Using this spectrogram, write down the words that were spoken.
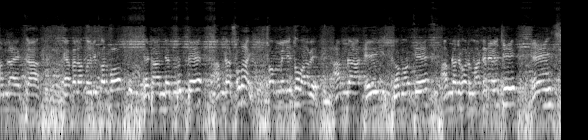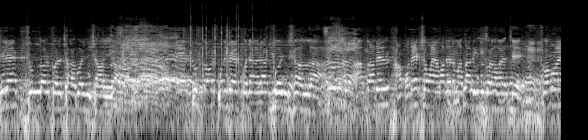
আমরা একটা ক্যাফেলা তৈরি করব। সেটার নেতৃত্বে আমরা সবাই সম্মিলিতভাবে আমরা এই নগরকে আমরা যখন মাঠে নেমেছি, এই সিলেট সুন্দর করে ছাড়বো ইনশাআল্লাহ। বজায় রাখব ইনশাল্লাহ আপনাদের অনেক সময় আমাদের মাথা বিক্রি করা হয়েছে। সময়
